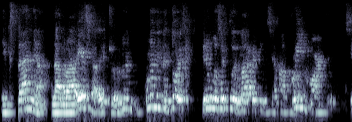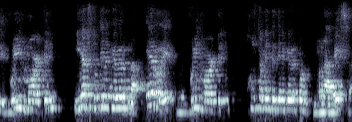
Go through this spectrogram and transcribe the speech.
extraña, la rareza? De hecho, uno, de mis mentores tiene un concepto de marketing que se llama Green Marketing. Sí, Green Marketing. Y esto tiene que ver, la R de Green Marketing, justamente tiene que ver con rareza,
